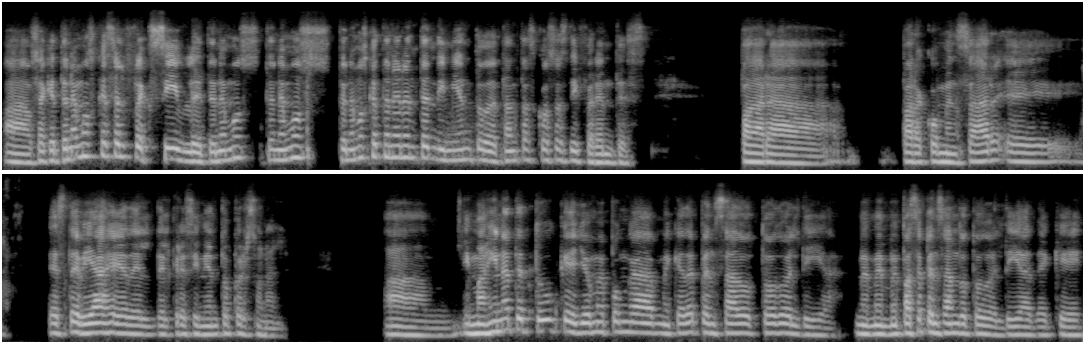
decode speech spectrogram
Ah, o sea que tenemos que ser flexible, tenemos, tenemos, tenemos que tener entendimiento de tantas cosas diferentes para, para comenzar eh, este viaje del, del crecimiento personal. Ah, imagínate tú que yo me ponga, me quede pensado todo el día, me, me, me pase pensando todo el día de que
